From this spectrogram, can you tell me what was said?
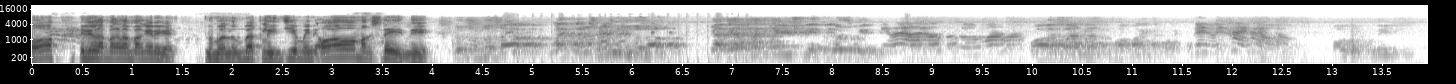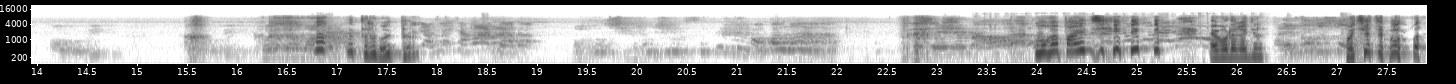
Oh, ini lambang-lambang ini guys. Lumba-lumba, kelinci sama ini. Oh, maksudnya ini. muter-muter. Mau ngapain sih? Eh udah gak jelas. Mau.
